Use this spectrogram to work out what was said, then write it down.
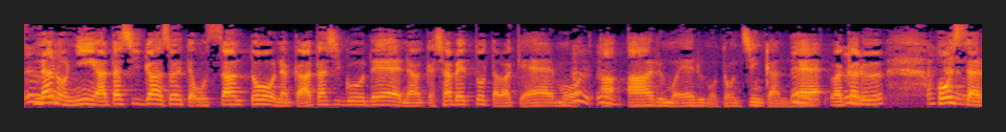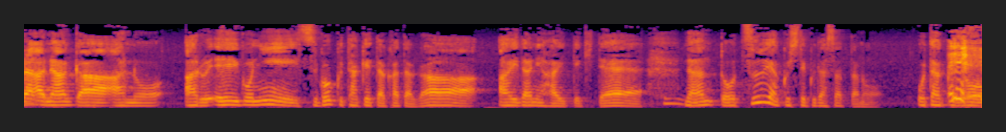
なのに私がそうやっておっさんとなんか私語でなんか喋っとったわけ。もう、あ R も L もとんちんかんで。わ、かる、ほしたらる。なんかあのある英語にすごく長けた方が間に入ってきて、なんと通訳してくださったの。お宅の。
